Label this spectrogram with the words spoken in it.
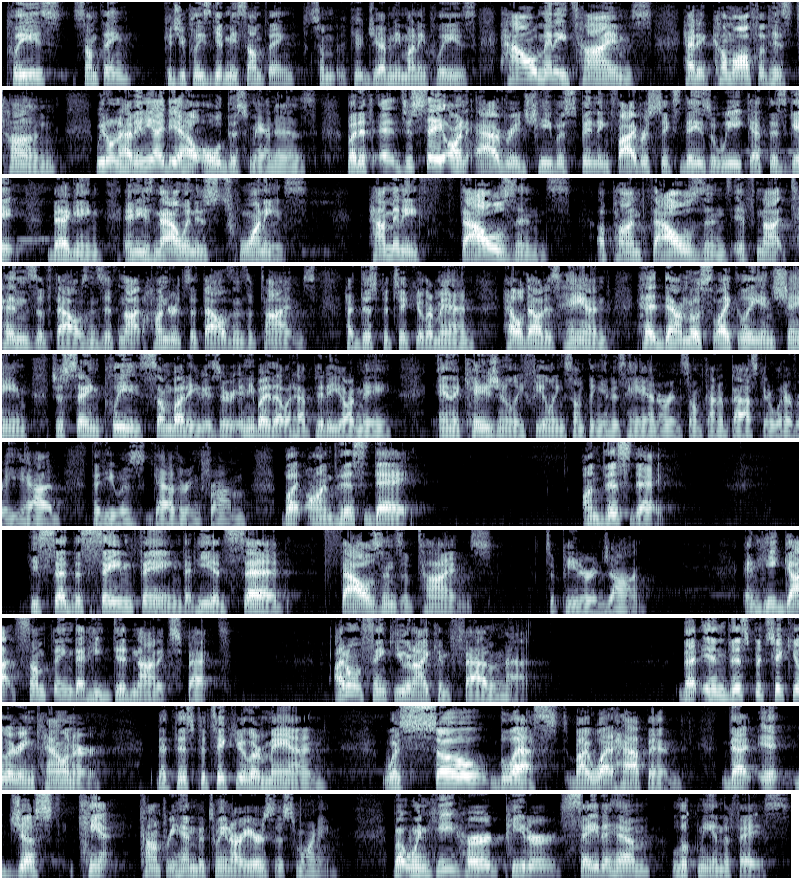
Please, something. Could you please give me something? Some, could you have any money, please? How many times had it come off of his tongue? We don't have any idea how old this man is. But if, eh, just say on average, he was spending five or six days a week at this gate begging, and he's now in his twenties. How many thousands upon thousands, if not tens of thousands, if not hundreds of thousands of times, had this particular man held out his hand, head down, most likely in shame, just saying, please, somebody, is there anybody that would have pity on me? and occasionally feeling something in his hand or in some kind of basket or whatever he had that he was gathering from. But on this day, on this day, he said the same thing that he had said thousands of times to Peter and John. And he got something that he did not expect. I don't think you and I can fathom that. That in this particular encounter, that this particular man was so blessed by what happened that it just can't comprehend between our ears this morning. But when he heard Peter say to him, look me in the face,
